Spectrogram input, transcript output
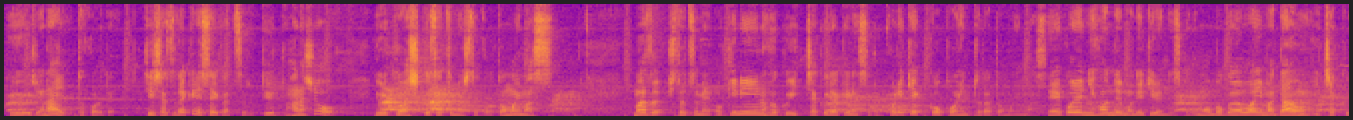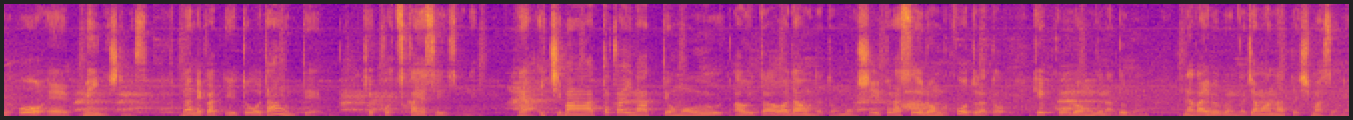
冬じゃないところで T シャツだけで生活するという話をより詳しく説明していこうと思います。まず1つ目お気に入りの服1着だけにする。これ結構ポイントだと思います、えー、これ日本でもできるんですけども僕の場合今ダウン1着を、え、メインにしてます。なんでかっていうとダウンって結構使いやすいですよね。いや一番あったかいなって思うアウターはダウンだと思うしプラスロングコートだと結構ロングな部分長い部分が邪魔になったりしますよね。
